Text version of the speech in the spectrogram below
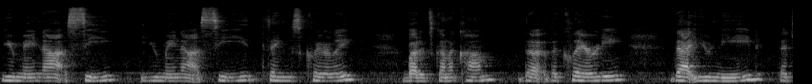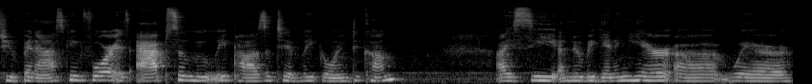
You may not see, you may not see things clearly, but it's going to come. The the clarity that you need that you've been asking for is absolutely positively going to come. I see a new beginning here uh, where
